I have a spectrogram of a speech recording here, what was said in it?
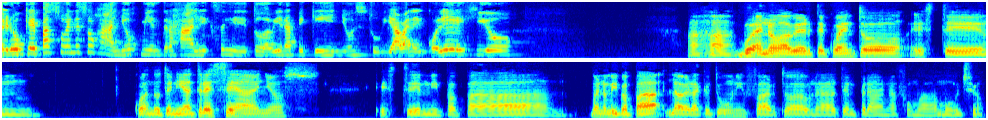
Pero, ¿qué pasó en esos años mientras Alex eh, todavía era pequeño, estudiaba en el colegio? Ajá. Bueno, a ver, te cuento, este, cuando tenía 13 años, este, mi papá, bueno, mi papá, la verdad que tuvo un infarto a una edad temprana, fumaba mucho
